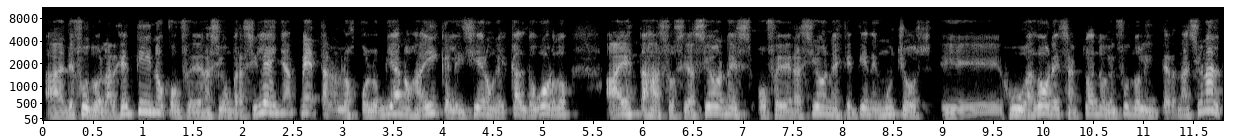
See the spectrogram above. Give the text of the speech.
ah, de Fútbol Argentino, Confederación Brasileña, metan a los colombianos ahí que le hicieron el caldo gordo a estas asociaciones o federaciones que tienen muchos eh, jugadores actuando en el fútbol internacional.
